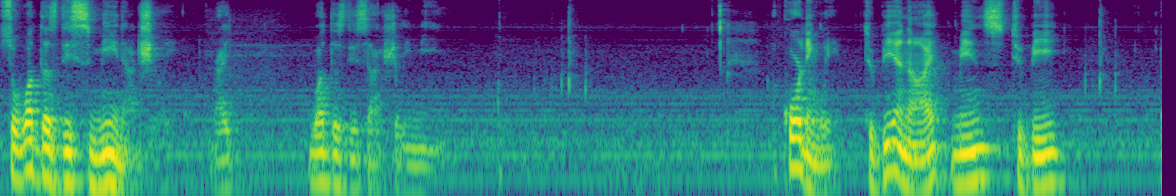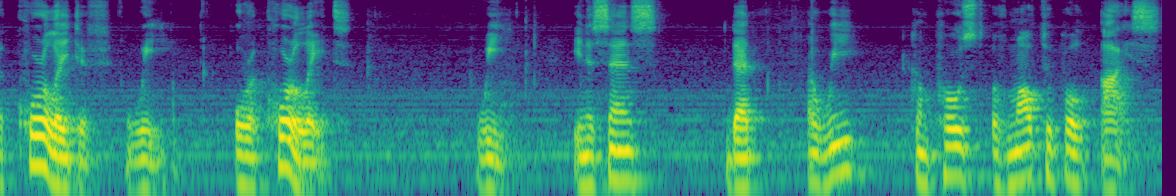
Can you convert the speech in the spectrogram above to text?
So, what does this mean actually, right? What does this actually mean? Accordingly, to be an I means to be a correlative we or a correlate we in a sense that a we composed of multiple I's,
